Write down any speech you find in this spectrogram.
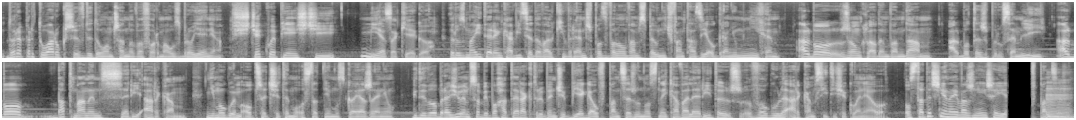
Do repertuaru krzywdy dołącza nowa forma uzbrojenia. Wściekłe pięści Miyazakiego. Rozmaite rękawice do walki wręcz pozwolą wam spełnić fantazję o graniu mnichem, albo Jean-Claude'em Van Damme, albo też Bruce'em Lee, albo Batmanem z serii Arkham. Nie mogłem oprzeć się temu ostatniemu skojarzeniu. Gdy wyobraziłem sobie bohatera, który będzie biegał w pancerzu nocnej kawalerii, to już w ogóle Arkham City się kłaniało. Ostatecznie najważniejsze jest w pancerzu Mm.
